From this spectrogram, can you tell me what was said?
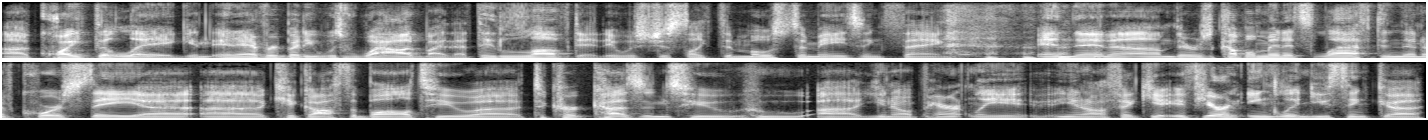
Uh, quite the leg, and, and everybody was wowed by that. They loved it. It was just like the most amazing thing. and then um, there was a couple minutes left, and then of course they uh, uh, kick off the ball to uh, to Kirk Cousins, who who uh, you know apparently you know if it, if you're in England, you think uh,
